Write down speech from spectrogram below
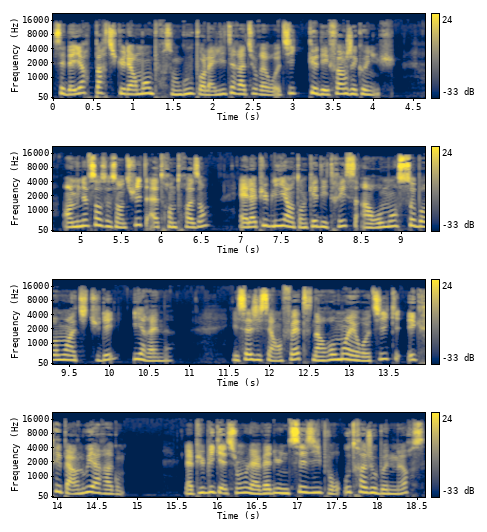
C'est d'ailleurs particulièrement pour son goût pour la littérature érotique que Desforges est connue. En 1968, à 33 ans, elle a publié en tant qu'éditrice un roman sobrement intitulé Irène. Il s'agissait en fait d'un roman érotique écrit par Louis Aragon. La publication lui a valu une saisie pour outrage aux bonnes mœurs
